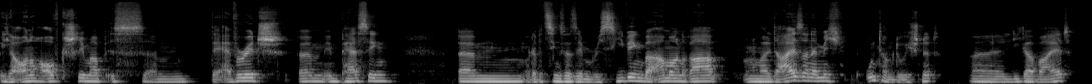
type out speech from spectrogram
ja auch noch aufgeschrieben habe, ist ähm, der Average ähm, im Passing oder beziehungsweise im Receiving bei Amon Ra, weil da ist er nämlich unterm Durchschnitt, äh, ligaweit.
